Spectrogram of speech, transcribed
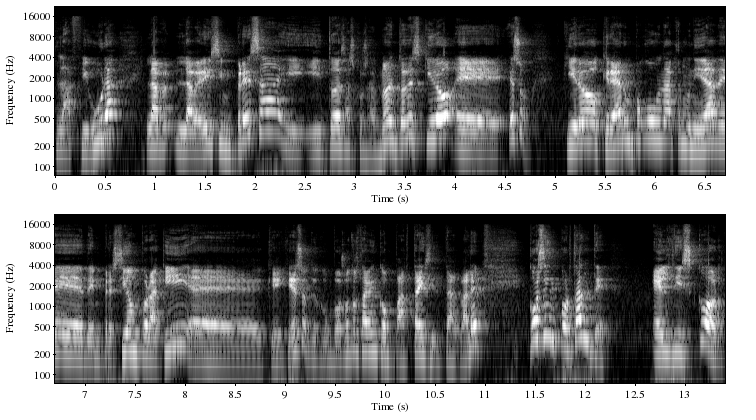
la figura la, veréis impresa y, todas esas cosas, ¿no? Entonces quiero, eh, eso, quiero crear un poco una comunidad de, impresión por aquí, eh, que, eso, que vosotros también compartáis y tal, ¿vale? Cosa importante, el Discord,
